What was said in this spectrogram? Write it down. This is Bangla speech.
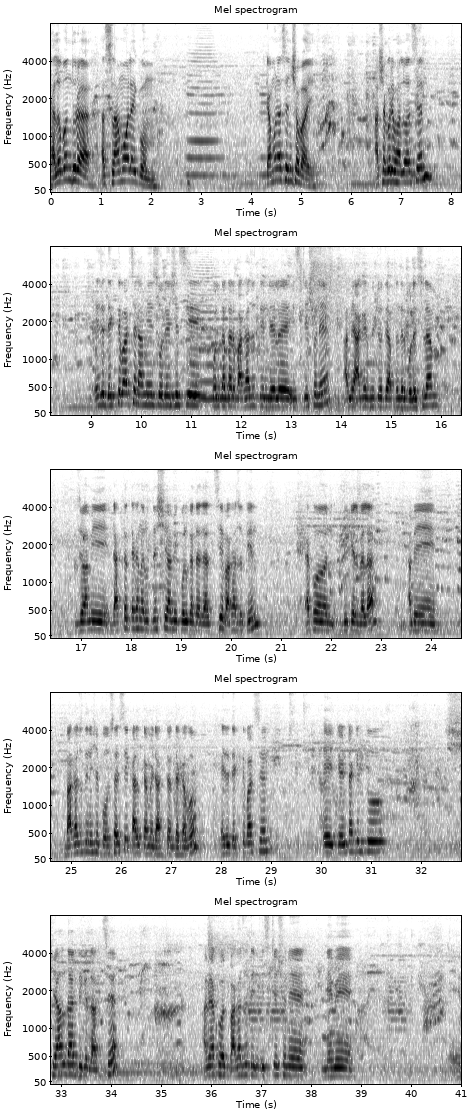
হ্যালো বন্ধুরা, আসসালামু আলাইকুম। কেমন আছেন সবাই? আশা করি ভালো আছেন। এই যে দেখতে পাচ্ছেন, আমি চলে এসেছি কলকাতার বাঘাযতীন রেলওয়ে স্টেশনে। আমি আগের ভিডিওতে আপনাদের বলেছিলাম যে আমি ডাক্তার দেখানোর উদ্দেশ্যে আমি কলকাতা যাচ্ছি বাঘাযতীন। এখন বিকেলবেলা আমি বাঘাযতীন এসে পৌঁছাইছি, কালকে আমি ডাক্তার দেখাবো। এই যে দেখতে পাচ্ছেন এই ট্রেনটা কিন্তু শিয়ালদার দিকে যাচ্ছে। আমি এখন বাঘাযতীন স্টেশনে নেমে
